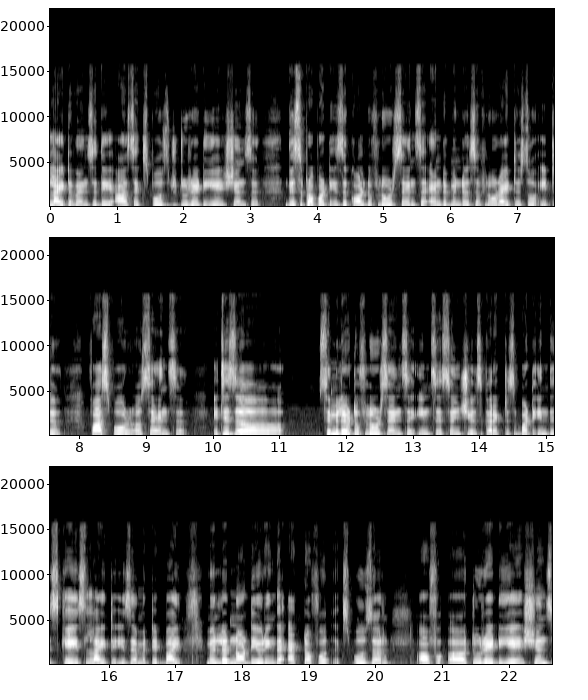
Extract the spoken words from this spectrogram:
light when they are exposed to radiations. This property is called fluorescence and minerals fluorite so it phosphorescence. It is a similar to fluorescence in essential characters but in this case light is emitted by mineral not during the act of exposure of uh, to radiations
